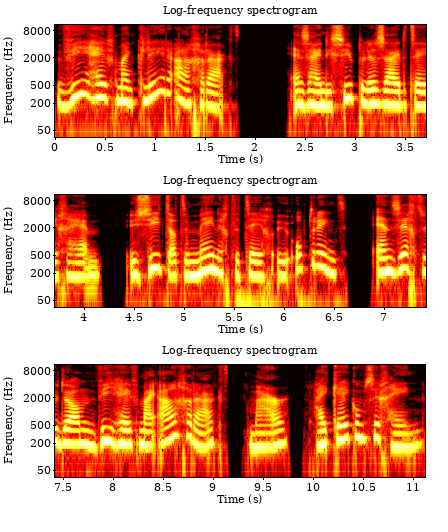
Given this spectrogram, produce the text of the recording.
Wie heeft mijn kleren aangeraakt? En zijn discipelen zeiden tegen hem: U ziet dat de menigte tegen u opdringt, en zegt u dan: Wie heeft mij aangeraakt? Maar hij keek om zich heen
